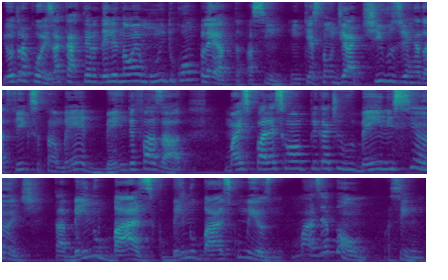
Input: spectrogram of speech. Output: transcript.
E outra coisa, a carteira dele não é muito completa. Assim, em questão de ativos de renda fixa também é bem defasado. Mas parece que é um aplicativo bem iniciante, tá bem no básico, bem no básico mesmo. Mas é bom, assim,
